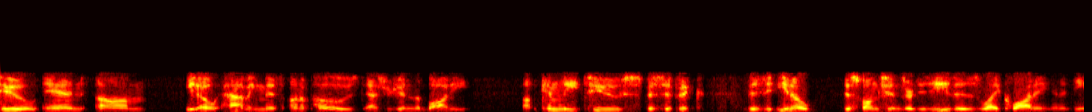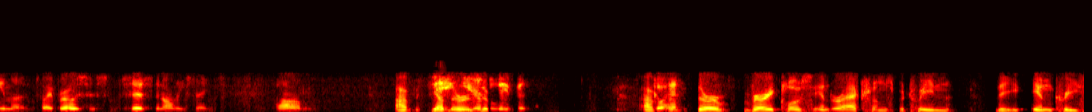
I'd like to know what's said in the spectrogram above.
two, and um, you know, having this unopposed estrogen in the body uh, can lead to specific, you know, dysfunctions or diseases like clotting and edema, and fibrosis, and cysts, and all these things. Um, uh, yeah, there's your a, is, uh, go ahead. There are very close interactions between the increased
